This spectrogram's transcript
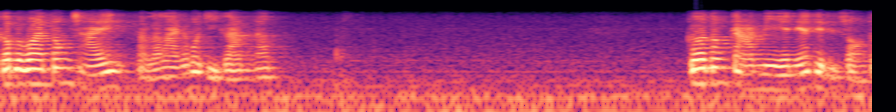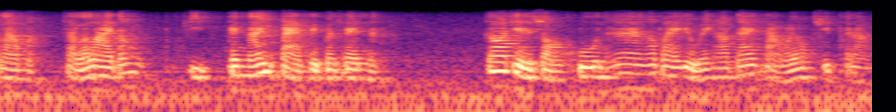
ก็แปลว่าต้องใช้สารละลายทั้งหมดกี่กรัมครับ ก็ต้องการมีอันนี้เจ็ดสิบสองกรัมอะ สารละลายต้องอีกเป็นน้ำอีกแปดสิบเปอร์เซ็นต์อะ ก็เจ็ดสิบสองคูณห้าเข้าไปถูกไหมครับ ได้สามร้อยหกสิบกรัม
